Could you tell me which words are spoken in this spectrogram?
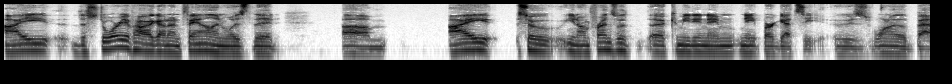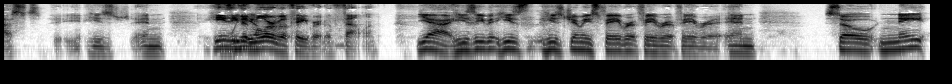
i the story of how i got on fallon was that um i so you know i'm friends with a comedian named nate bargatze who's one of the best. He's and he's even more of a favorite of Fallon. yeah he's even he's he's jimmy's favorite favorite favorite. And so nate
